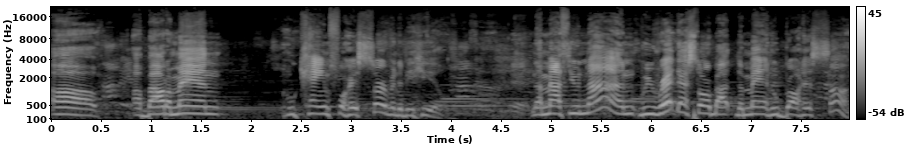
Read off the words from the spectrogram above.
Uh, about a man who came for his servant to be healed. Now, Matthew 9, we read that story about the man who brought his son.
